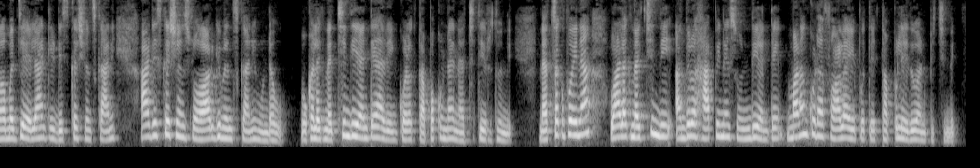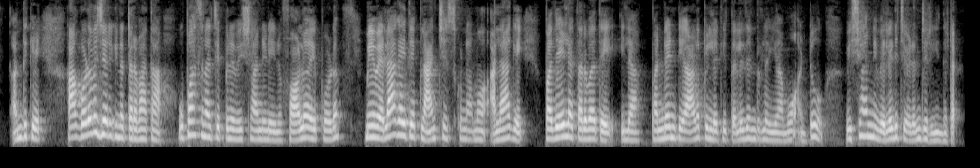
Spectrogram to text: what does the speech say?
మా మధ్య ఎలాంటి డిస్కషన్స్ కానీ ఆ డిస్కషన్స్లో ఆర్గ్యుమెంట్స్ కానీ ఉండవు. ఒకళ్ళకి నచ్చింది అంటే అది ఇంకోళ్ళకి తప్పకుండా నచ్చి తీరుతుంది. నచ్చకపోయినా వాళ్ళకి నచ్చింది అందులో హ్యాపీనెస్ ఉంది అంటే మనం కూడా ఫాలో అయిపోతే తప్పులేదు అనిపించింది. అందుకే ఆ గొడవ జరిగిన తర్వాత ఉపాసన చెప్పిన విషయాన్ని నేను ఫాలో అయిపోవడం మేము ఎలాగైతే ప్లాన్ చేసుకున్నామో అలాగే పదేళ్ళ తర్వాతే ఇలా పన్నెంటి ఆడపిల్లకి తల్లిదండ్రులయ్యాము అంటూ విషయాన్ని వెల్లడి చేయడం జరిగిందట.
